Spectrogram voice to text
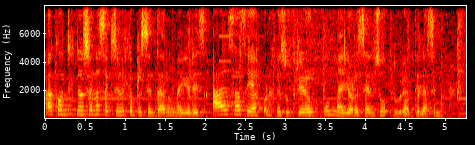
A continuación, las acciones que presentaron mayores alzas, ellas por las que sufrieron un mayor descenso durante la semana.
